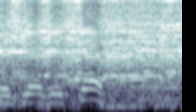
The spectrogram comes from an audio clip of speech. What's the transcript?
Avec la V4.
